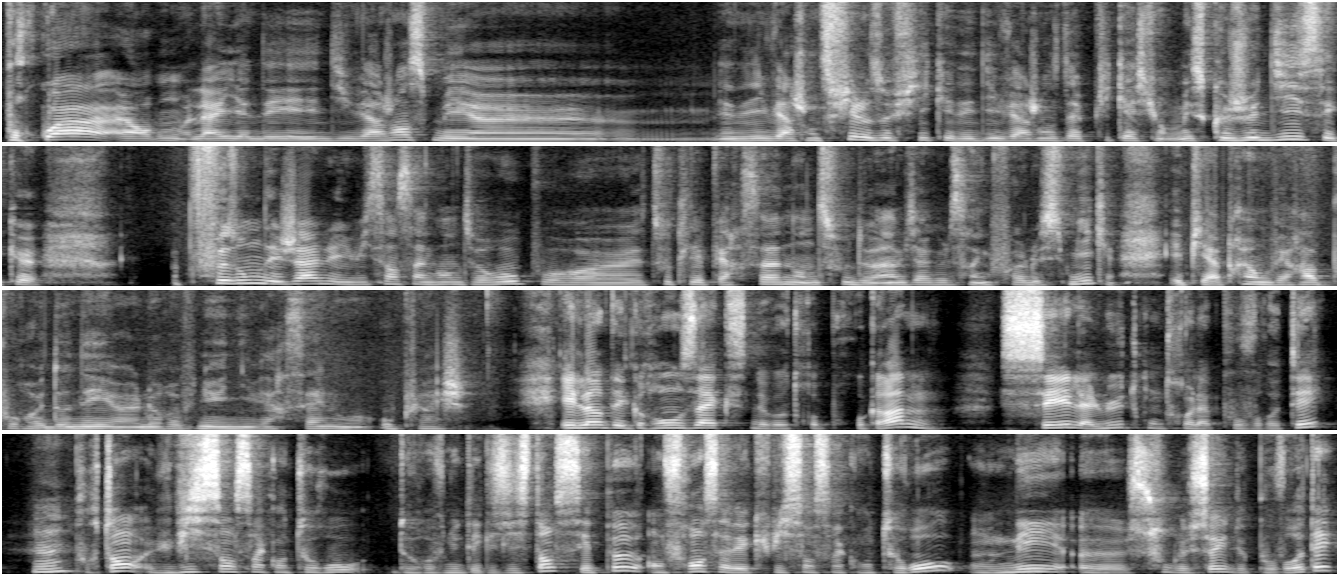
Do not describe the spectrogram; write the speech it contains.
Pourquoi? Alors bon, là, il y a des divergences, mais il y a des divergences philosophiques et des divergences d'application. Mais ce que je dis, c'est que Faisons déjà les 850 euros pour euh, toutes les personnes en dessous de 1,5 fois le SMIC, et puis après on verra pour euh, donner euh, le revenu universel aux, plus riches. Et l'un des grands axes de votre programme, c'est la lutte contre la pauvreté. Hum. Pourtant, 850 euros de revenu d'existence, c'est peu. En France, avec 850 euros, on est sous le seuil de pauvreté.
